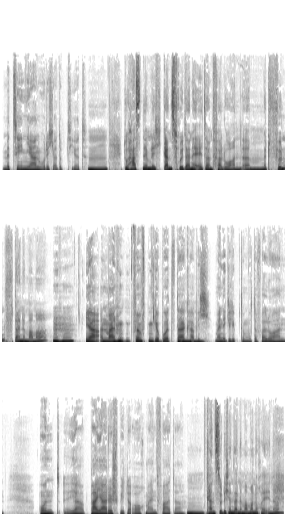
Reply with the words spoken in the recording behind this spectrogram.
mit zehn Jahren wurde ich adoptiert. Mhm. Du hast nämlich ganz früh deine Eltern verloren. Ähm, mit fünf deine Mama? Mhm. Ja, an meinem fünften Geburtstag mhm. habe ich meine geliebte Mutter verloren. Und äh, ja, paar Jahre später auch meinen Vater. Mhm. Kannst du dich an deine Mama noch erinnern?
